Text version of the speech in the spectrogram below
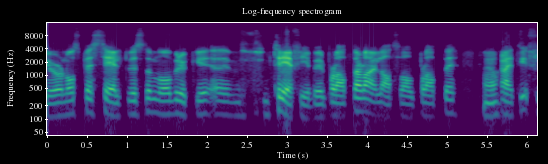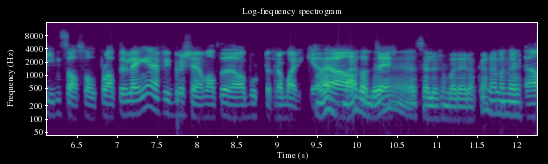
gjør nå. Spesielt hvis de nå bruker eh, trefiberplater da, eller asfaltplater. Ja. Jeg vet ikke, Fins asfaltplater lenger? Jeg fikk beskjed om at det var borte fra markedet. Ja, nei da, det selger som bare rakkeren. Men det, ja.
